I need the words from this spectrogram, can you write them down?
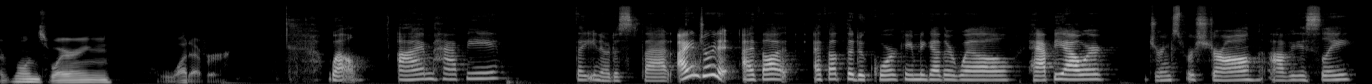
everyone's wearing whatever. Well, I'm happy that you noticed that. I enjoyed it. I thought I thought the decor came together well. Happy hour, drinks were strong, obviously.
